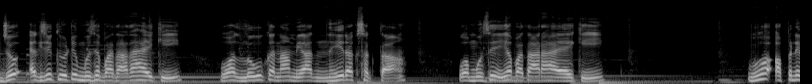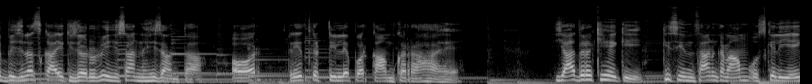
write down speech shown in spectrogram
जो एग्जीक्यूटिव मुझे बताता है कि वह लोगों का नाम याद नहीं रख सकता, वह मुझे यह बता रहा है कि वह अपने बिज़नेस का एक ज़रूरी हिस्सा नहीं जानता और रेत के टीले पर काम कर रहा है। याद रखिए कि किसी इंसान का नाम उसके लिए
